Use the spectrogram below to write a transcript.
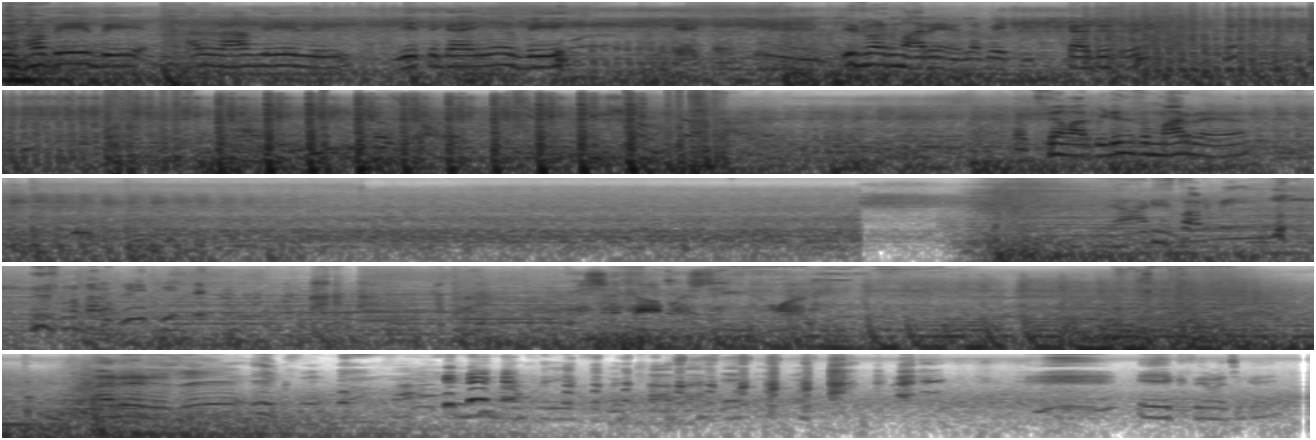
B. अल्लाह बेबे अल्लाह जीत गए बे। इस बार तो मारे हैं, लपेट कायदे से तब से हम आरपीडी से सब मार रहे हैं। यार, इस बार भी, इस बार भी। Mission accomplished. Good work. अरे रे रे एक से एक से बच गए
